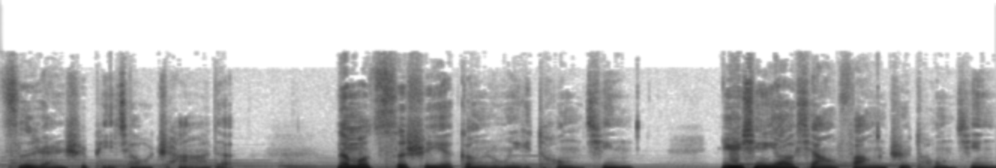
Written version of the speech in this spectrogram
自然是比较差的，那么此时也更容易痛经。女性要想防治痛经，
